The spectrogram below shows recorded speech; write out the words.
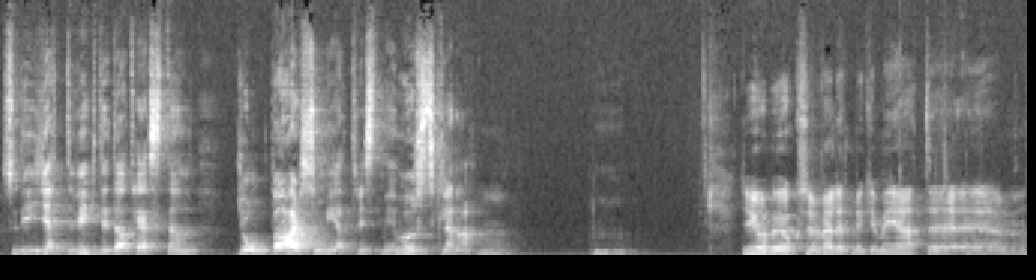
Så det är jätteviktigt att hästen jobbar symmetriskt med musklerna. Mm. Mm. Du jobbar ju också väldigt mycket med att eh,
